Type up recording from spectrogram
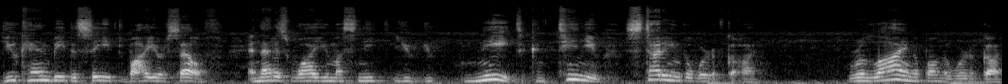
you can be deceived by yourself. And that is why you must need you, you need to continue studying the Word of God, relying upon the Word of God,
